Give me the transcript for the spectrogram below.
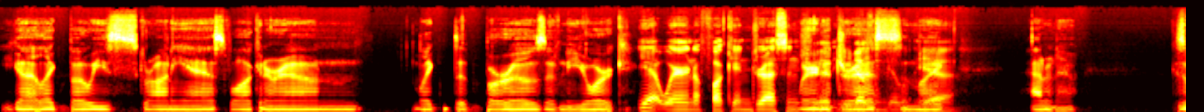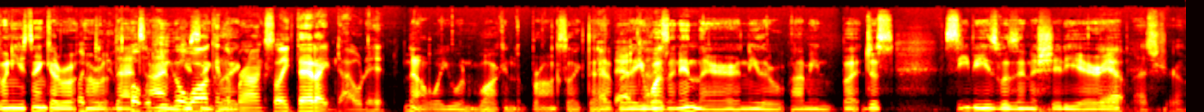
you got like Bowie's scrawny ass walking around like the boroughs of New York. Yeah, wearing a fucking dress and Wearing a shit. Doesn't dress and, like, yeah. I don't know. Because when you think of, But, of that but would he go you walk think in like, the Bronx like that? I doubt it. no, well, you wouldn't walk in the Bronx like that. that but he time. wasn't in there, and neither. I mean, but just CB's was in a shitty area. Yep, that's true.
